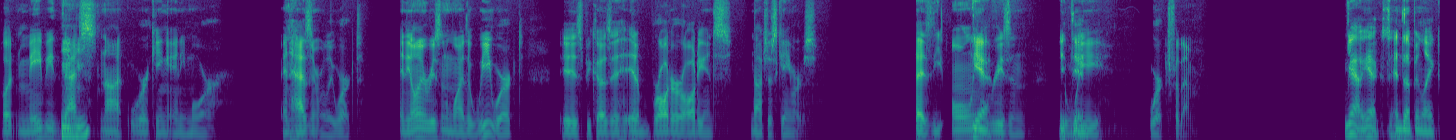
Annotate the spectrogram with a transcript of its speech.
but maybe mm-hmm. that's not working anymore, and hasn't really worked. And the only reason why the Wii worked is because it hit a broader audience, not just gamers. That is the only Yeah, reason the did. Wii worked for them. Yeah, yeah. Because it ended up in like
